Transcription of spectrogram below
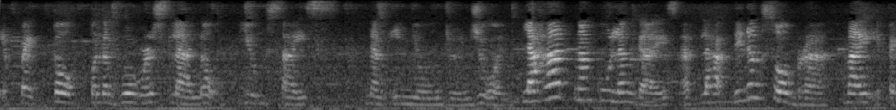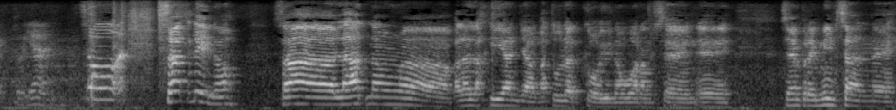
epekto o nag-worse lalo yung size ng inyong junjun. Lahat ng kulang guys at lahat din ng sobra may epekto yan. So, Exactly, no? Sa lahat ng ah, kalalakihan dyan, katulad ko, I'm saying, eh, siyempre, minsan, eh,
